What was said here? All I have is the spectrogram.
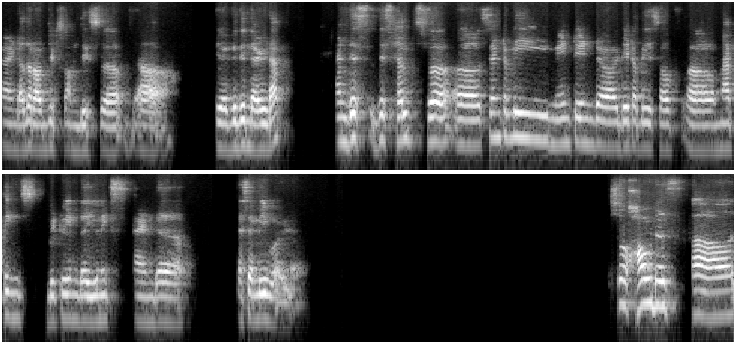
and other objects on this within the LDAP. And this, this helps centrally maintained database of mappings between the Unix and SMB world. So how does uh,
